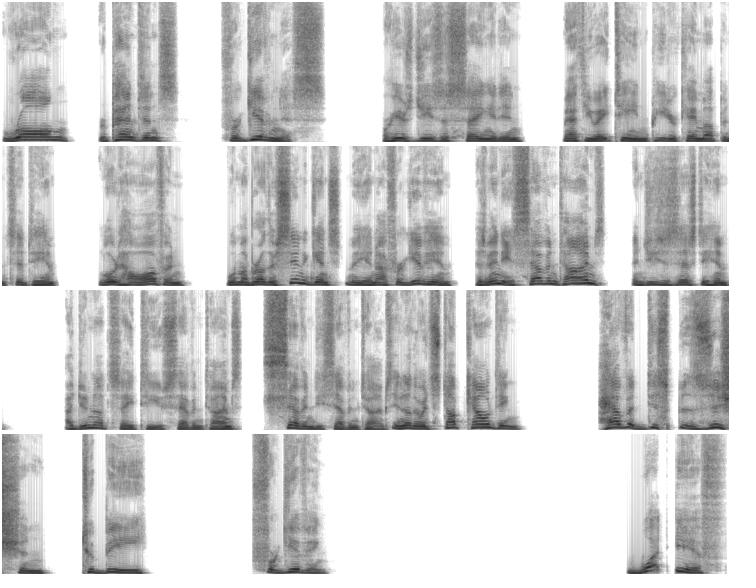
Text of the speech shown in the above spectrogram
Wrong, repentance, forgiveness. Or here's Jesus saying it in Matthew 18. Peter came up and said to him, Lord, how often will my brother sin against me and I forgive him? As many as seven times? And Jesus says to him, I do not say to you seven times, 77 times. In other words, stop counting. Have a disposition to be forgiving. What if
